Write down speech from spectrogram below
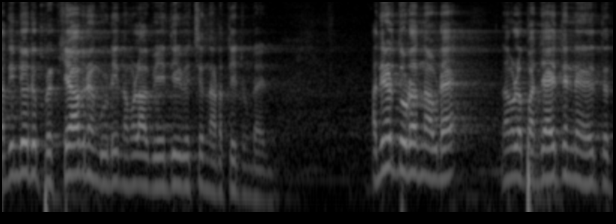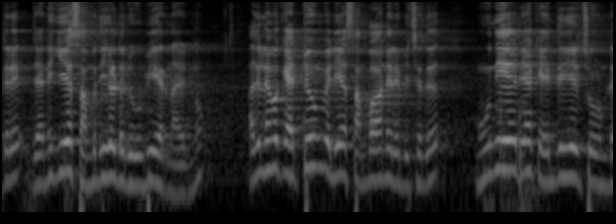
അതിന്റെ ഒരു പ്രഖ്യാപനം കൂടി നമ്മൾ ആ വേദിയിൽ വെച്ച് നടത്തിയിട്ടുണ്ടായിരുന്നു. അതിനെ തുടർന്ന് അവിടെ നമ്മൾ പഞ്ചായത്തിന്റെ നേതൃത്വത്തിൽ ജനകീയ സമിതികളുടെ രൂപീകരണമായിരുന്നു. അതിൽ നമുക്ക് ഏറ്റവും വലിയ സംഭാവന ലഭിച്ചത് മൂന്നേരിയ കേന്ദ്രീകരിച്ചുകൊണ്ട്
